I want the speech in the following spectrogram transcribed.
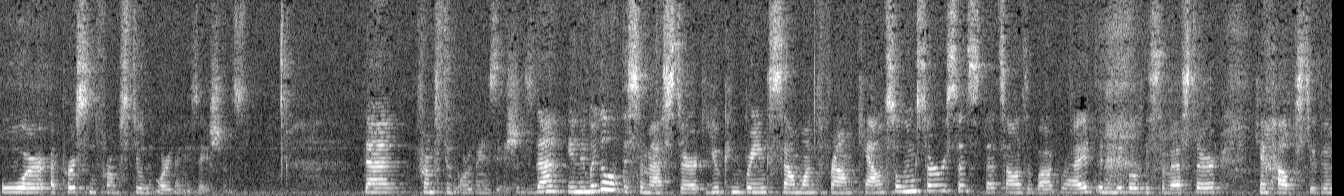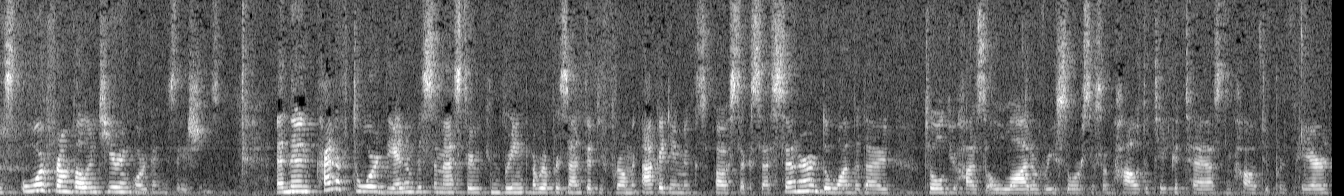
or a person from student organizations. Then from student organizations. Then in the middle of the semester you can bring someone from counseling services that sounds about right in the middle of the semester can help students or from volunteering organizations and then, kind of toward the end of the semester, you can bring a representative from an academic uh, success center, the one that I told you has a lot of resources on how to take a test and how to prepare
